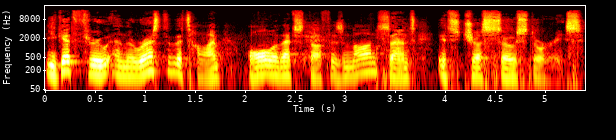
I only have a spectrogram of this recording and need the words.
you get through, and the rest of the time, all of that stuff is nonsense. It's just so stories.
